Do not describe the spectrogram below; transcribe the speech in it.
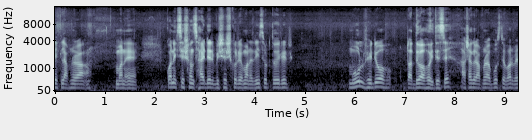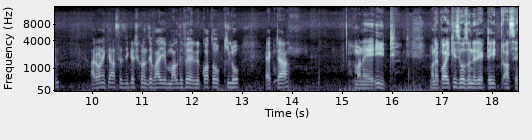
দেখলে আপনারা মানে কনেকশন সাইডের বিশেষ করে মানে রিসোর্ট তৈরির মূল ভিডিওটা দেওয়া হইতেছে। আশা করি আপনারা বুঝতে পারবেন। আর অনেকে আছে জিজ্ঞেস করেন যে, ভাই, মালদ্বীপের কত কিলো একটা মানে ইট? মানে কয় কেজি ওজনের একটা ইট আছে?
